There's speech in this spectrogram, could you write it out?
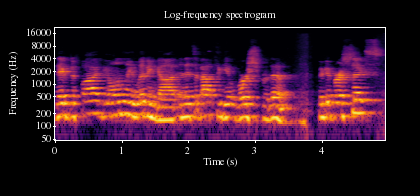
They've defied the only living God, and it's about to get worse for them. Look at verse 6. It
